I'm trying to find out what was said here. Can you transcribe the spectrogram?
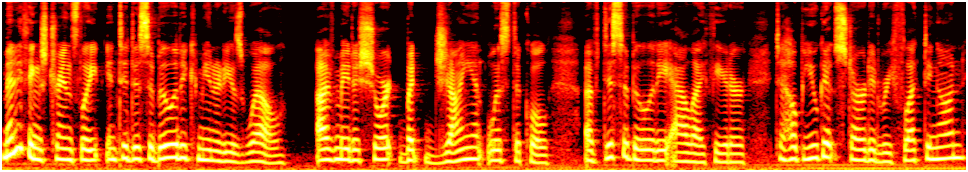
Many things translate into disability community as well. I've made a short but giant listicle of disability ally theater to help you get started reflecting on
